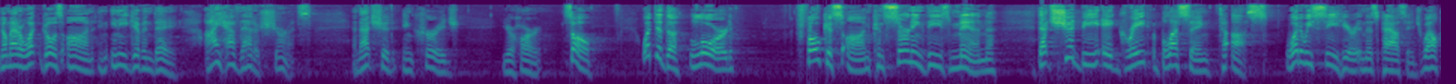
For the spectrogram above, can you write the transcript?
No matter what goes on in any given day, I have that assurance. And that should encourage your heart. So, what did the Lord focus on concerning these men that should be a great blessing to us? What do we see here in this passage? Well,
